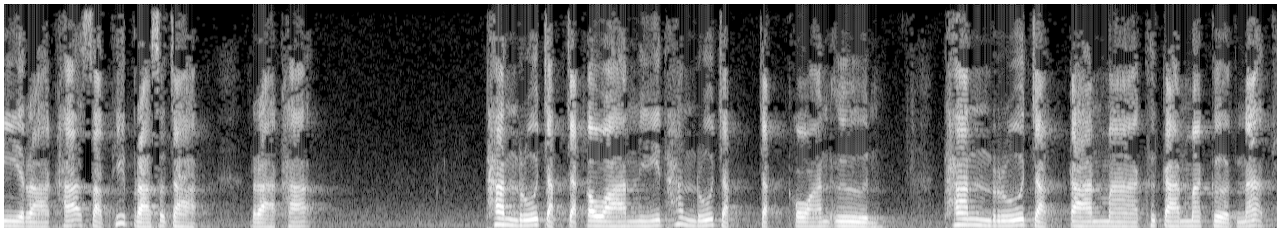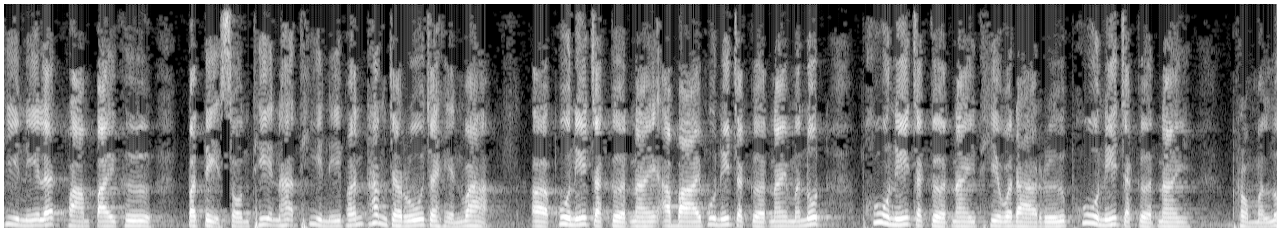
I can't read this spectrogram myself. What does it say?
มีราคะสัตว์ที่ปราศจากราคะ ท่านรู้จักจักรวาลนนี้ ท่านรู้จักจักรวาลอื่น ท่านรู้จักการมาคือการมาเกิดณที่นี้และความไปคือปฏิสนธิณที่นี้เพราะท่านจะรู้จะเห็นว่าผู้นี้จะเกิดในอบาย ผู้นี้จะเกิดในมนุษย์ ผู้นี้จะเกิดในเทวดา หรือผู้นี้จะเกิดในพรหมโล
